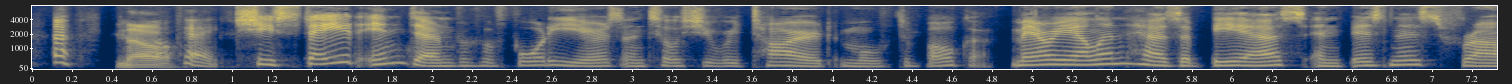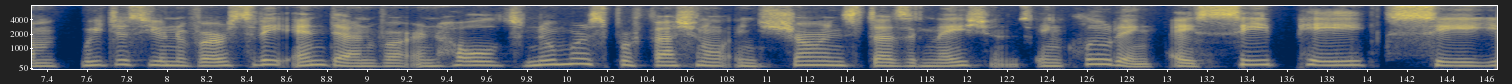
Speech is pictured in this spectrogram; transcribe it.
no. Okay. She stayed in Denver for 40 years until she retired and moved to Boca. Mary Ellen has a BS in business from Regis University in Denver and holds numerous professional insurance designations, including a CPCU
